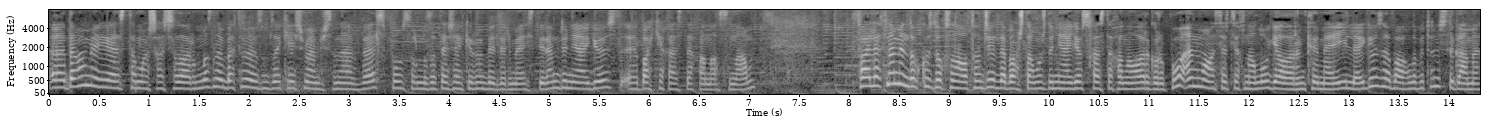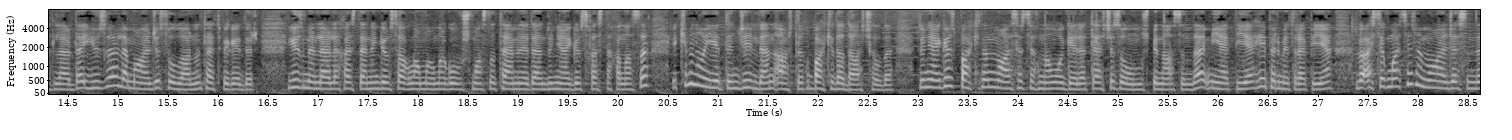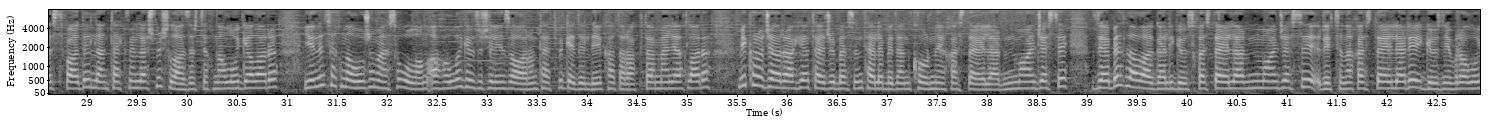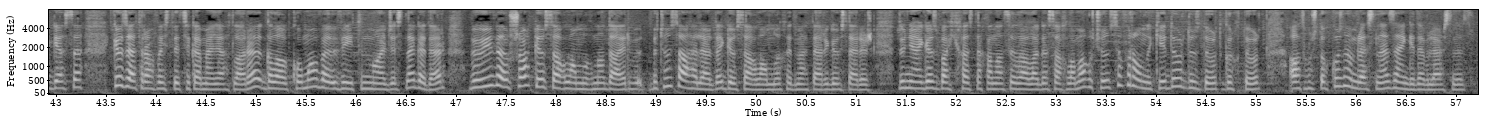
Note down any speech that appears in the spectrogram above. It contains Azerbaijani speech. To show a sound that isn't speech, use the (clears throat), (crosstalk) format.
Davam edirik tamaşaçılarımız. Növbəti mövzumuza keçməmişdən əvvəl sponsorumuza təşəkkürümü bildirmək istəyirəm. Dünyagöz Bakı xəstəxanasına. Fəaliyyətinə 1996-cı ildə başlamış Dünyagöz Xəstəxanalar qrupu ən müasir texnologiyaların köməyi ilə gözlə bağlı bütün istiqamətlərdə yüzlərlə müalicə üsullarını tətbiq edir. Yüz minlərlə xəstənin göz sağlamlığına qovuşmasını təmin edən Dünyagöz Xəstəxanası 2017-ci ildən artıq Bakıda da açıldı. Dünyagöz Bakının müasir texnologiya ilə təchiz olunmuş binasında miyopiya, hipermetropiya və astigmatizm müalicəsində istifadə edilən təkmilləşmiş lazer texnologiyaları, yeni texnoloji məhsul olan ağıllı gözücü linzaların tətbiq edildiyi katarakta əməliyyatları, mikrocərrahiyyə təcrübəsini tələb edən kornea xəstəlikləri xəstəliklərinin müalicəsi, diabetlə əlaqəli göz xəstəliklərinin müalicəsi, retina xəstəlikləri, göz nevrologiyası, göz ətrafı estetik əməliyyatları, qlaukoma və üveytin müalicəsinə qədər böyük və uşaq göz sağlamlığına dair bütün sahələrdə göz sağlamlığı xidmətləri göstərir. Dünya Göz Bakı xəstəxanası ilə əlaqə saxlamaq üçün 012 404 44 69 nömrəsinə zəng edə bilərsiniz.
